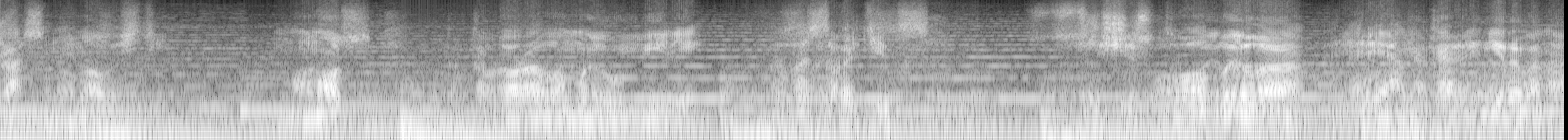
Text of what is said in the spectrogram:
Ужасные новости. Мозг, которого мы убили, возвратился. Существо было реинкарнировано,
